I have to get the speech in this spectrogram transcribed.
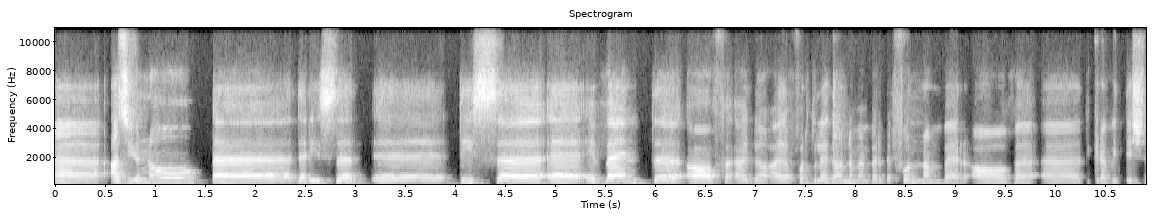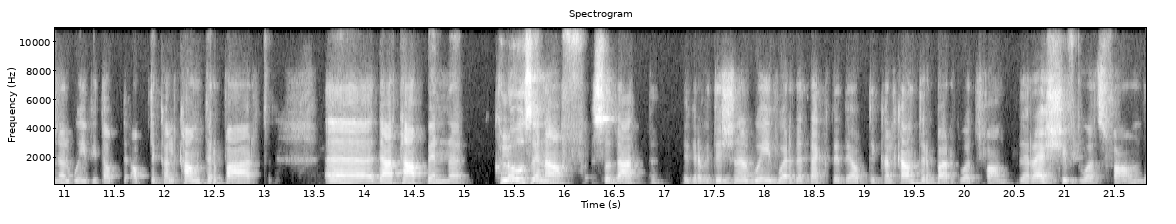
uh, as you know, uh, there is uh, uh this uh, uh, event of, I don't, I don't remember the phone number of the gravitational wave with opt optical counterpart that happened close enough so that the gravitational wave were detected, the optical counterpart was found, the redshift was found,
